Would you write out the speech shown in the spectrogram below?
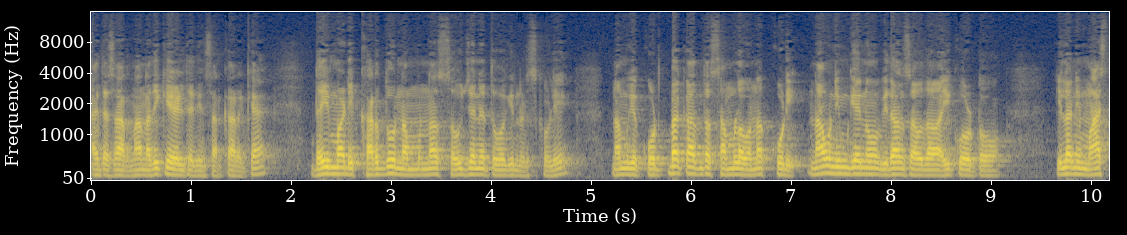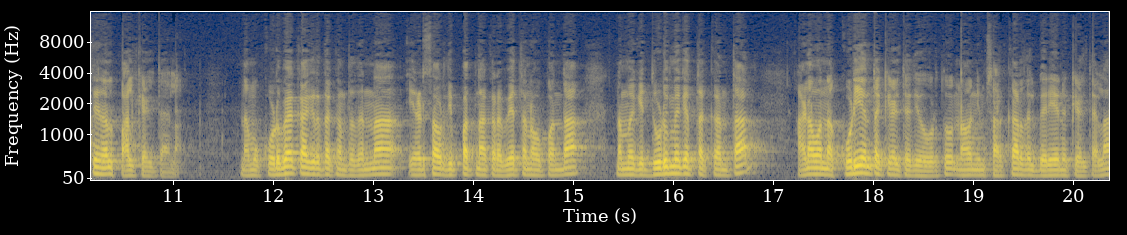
ಆಯಿತಾ ಸರ್? ನಾನು ಅದಕ್ಕೆ ಹೇಳ್ತಾ ಇದ್ದೀನಿ ಸರ್ಕಾರಕ್ಕೆ. ದಯಮಾಡಿ ಕರೆದು ನಮ್ಮನ್ನು ಸೌಜನ್ಯತವಾಗಿ ನಡೆಸ್ಕೊಳ್ಳಿ. ನಮಗೆ ಕೊಡಬೇಕಾದಂಥ ಸಂಬಳವನ್ನು ಕೊಡಿ. ನಾವು ನಿಮಗೇನು ವಿಧಾನಸೌಧ ಹೈಕೋರ್ಟು ಇಲ್ಲ ನಿಮ್ಮ ಆಸ್ತಿನಲ್ಲಿ ಪಾಲ್ ಕೇಳ್ತಾ ಇಲ್ಲ. ನಮಗೆ ಕೊಡಬೇಕಾಗಿರ್ತಕ್ಕಂಥದ್ದನ್ನು ಎರಡು ಸಾವಿರದ ಇಪ್ಪತ್ನಾಲ್ಕರ ವೇತನ ಒಪ್ಪಂದ ನಮಗೆ ದುಡಿಮೆಗೆ ತಕ್ಕಂಥ ಹಣವನ್ನು ಕೊಡಿ ಅಂತ ಕೇಳ್ತಾ ಇದ್ದೀವಿ ಹೊರತು. ನಾವು ನಿಮ್ಮ ಸರ್ಕಾರದಲ್ಲಿ ಬೇರೆ ಏನು ಕೇಳ್ತಾ ಇಲ್ಲ.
